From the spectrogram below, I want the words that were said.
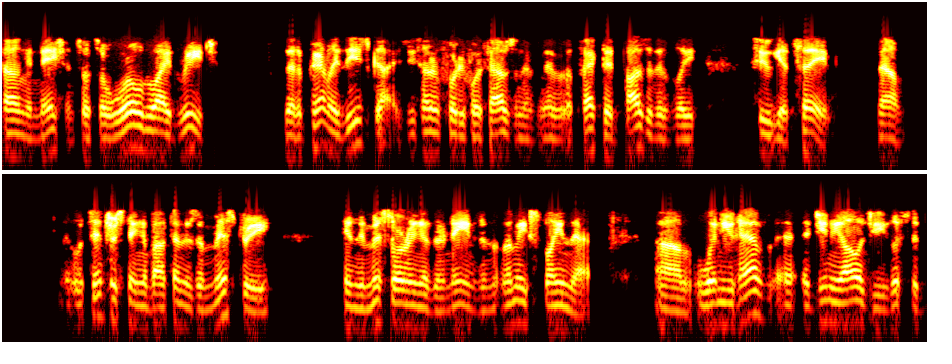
tongue, and nation. So it's a worldwide reach that apparently these guys, these 144,000, have, affected positively to get saved. Now, what's interesting about them is a mystery in the misordering of their names, and let me explain that. Um, when you have a genealogy listed,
